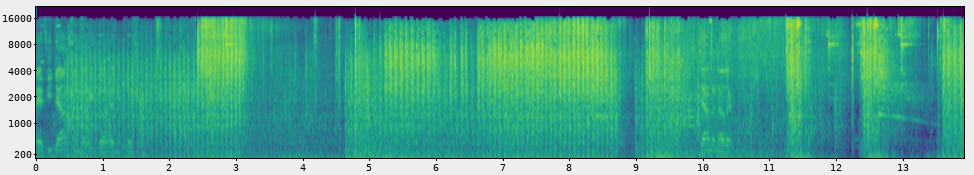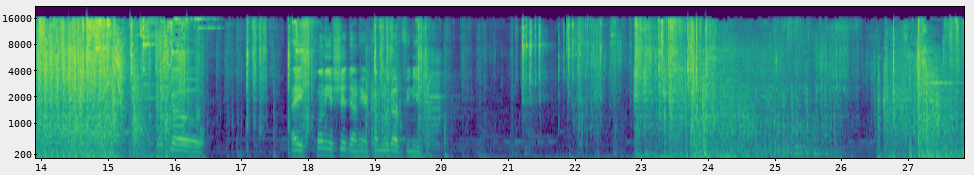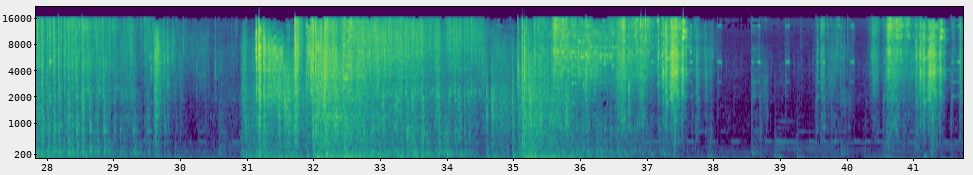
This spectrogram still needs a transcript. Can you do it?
If you down somebody, go ahead and push them. Down another. Let's go. Hey, plenty of shit down here. Come loot up if you need.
